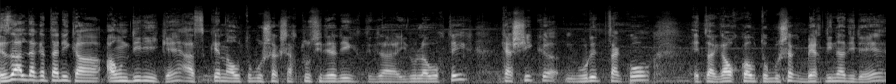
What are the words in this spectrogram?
Ez da aldaketarik haundirik, eh? azken autobusak sartu zirerik irula urteik, kasik guretzako eta gaurko autobusak berdina dire,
